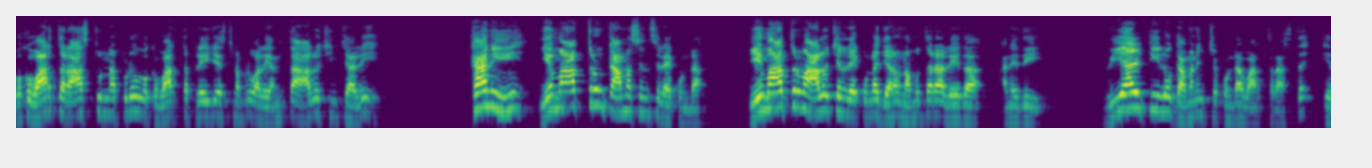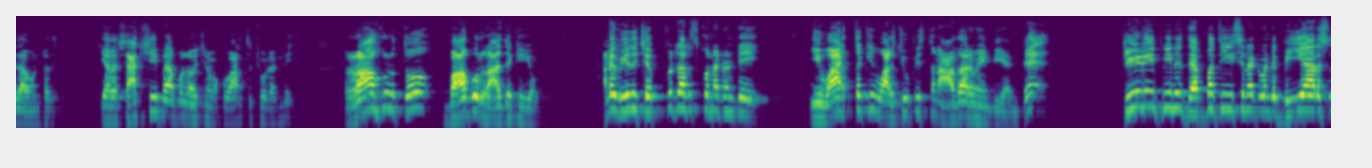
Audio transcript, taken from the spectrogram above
ఒక వార్త రాస్తున్నప్పుడు ఒక వార్త ప్లే చేస్తున్నప్పుడు వాళ్ళు ఎంత ఆలోచించాలి? కానీ ఏమాత్రం కామన్ సెన్స్ లేకుండా ఏమాత్రం ఆలోచన లేకుండా జనం నమ్ముతారా లేదా అనేది రియాలిటీలో గమనించకుండా వార్త రాస్తే ఇలా ఉంటుంది. ఇలా సాక్షి పేపర్లో వచ్చిన ఒక వార్త చూడండి. రాహుల్తో బాబు రాజకీయం. అంటే వీళ్ళు చెప్పదలుచుకున్నటువంటి ఈ వార్తకి వాళ్ళు చూపిస్తున్న ఆధారం ఏంటి అంటే టీడీపీని దెబ్బతీసినటువంటి బీఆర్ఎస్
